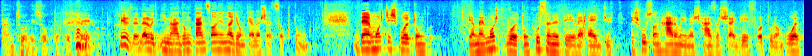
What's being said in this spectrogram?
táncolni szoktatok néha? Képzeld el, hogy imádunk táncolni, nagyon keveset szoktunk. De most is voltunk Ja, mert most voltunk 25 éve együtt, és 23 éves házasság évfordulónk volt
